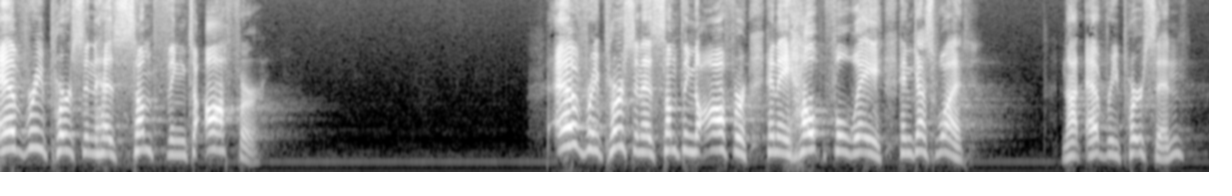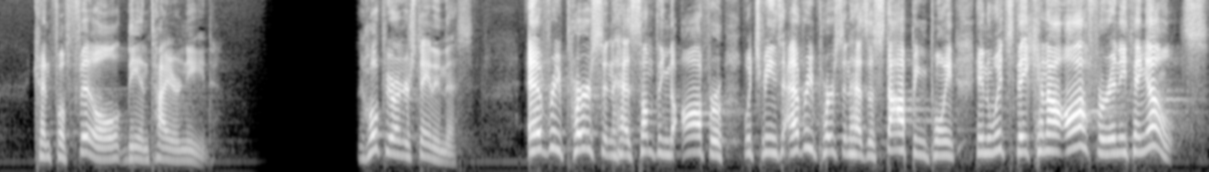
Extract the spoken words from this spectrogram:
Every person has something to offer. Every person has something to offer in a helpful way. And guess what? Not every person can fulfill the entire need. I hope you're understanding this. Every person has something to offer, which means every person has a stopping point in which they cannot offer anything else.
